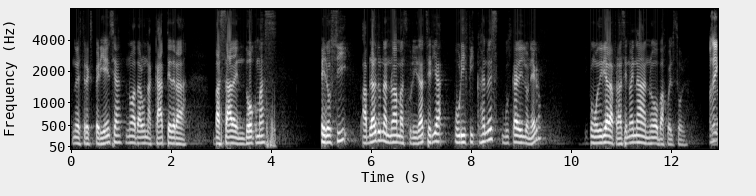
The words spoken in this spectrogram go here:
nuestra experiencia, no a dar una cátedra basada en dogmas, pero sí hablar de una nueva masculinidad sería purificar, no es buscar el hilo negro. Y como diría la frase, no hay nada nuevo bajo el sol. O sea,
